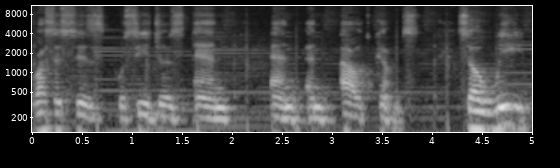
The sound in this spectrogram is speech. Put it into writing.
processes, procedures, and, and, and outcomes. So we,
